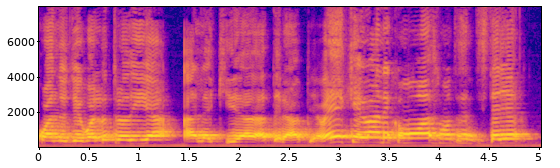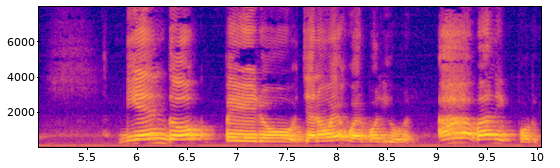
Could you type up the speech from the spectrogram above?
cuando llegó al otro día a la equidad a terapia, ve qué vale, ¿cómo vas? ¿Cómo te sentiste ayer? Bien, doc, pero ya no voy a jugar voleibol. Ah, Vani, ¿por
